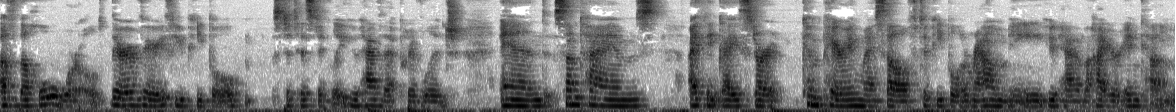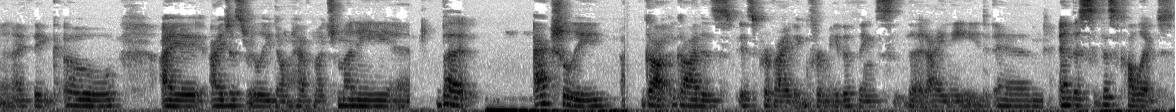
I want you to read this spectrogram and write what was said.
of the whole world, there are very few people statistically who have that privilege, and sometimes I think I start comparing myself to people around me who have a higher income, and I think, oh, I I just really don't have much money, and, but actually God, God is is providing for me the things that I need and and this this collect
